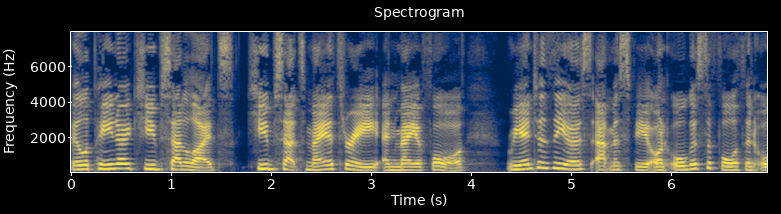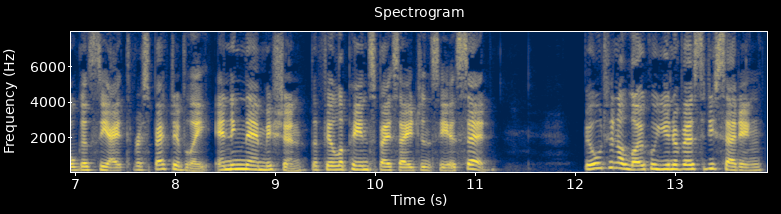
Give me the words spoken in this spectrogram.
Filipino Cube satellites, CubeSats Maya 3 and Maya 4, re enters the Earth's atmosphere on August the 4th and August the 8th, respectively, ending their mission, the Philippine Space Agency has said. Built in a local university setting,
